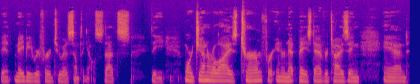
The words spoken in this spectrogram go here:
It may be referred to as something else. That's the more generalized term for internet based advertising and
